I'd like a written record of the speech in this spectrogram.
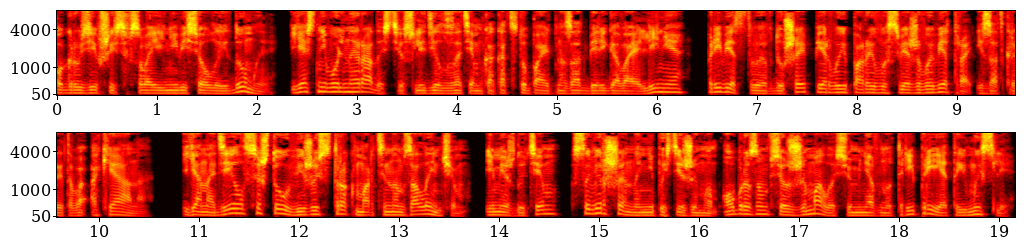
Погрузившись в свои невеселые думы, я с невольной радостью следил за тем, как отступает назад береговая линия, приветствуя в душе первые порывы свежего ветра из открытого океана. Я надеялся, что увижусь с Трок Мартином Заленчем, и между тем, совершенно непостижимым образом все сжималось у меня внутри при этой мысли.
